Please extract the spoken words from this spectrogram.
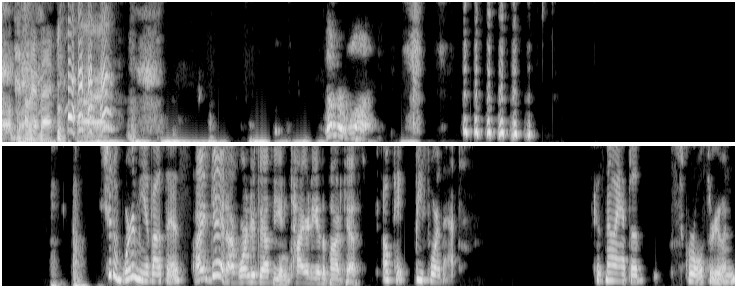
Oh, boy. I'll be right back. All right. Number one. Should have warned me about this. I did. I warned you throughout the entirety of the podcast. Okay, before that. Because now I have to scroll through and.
